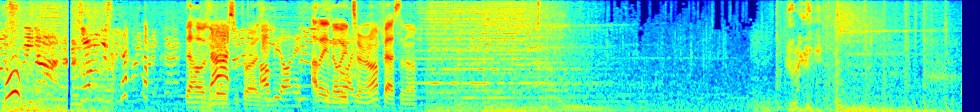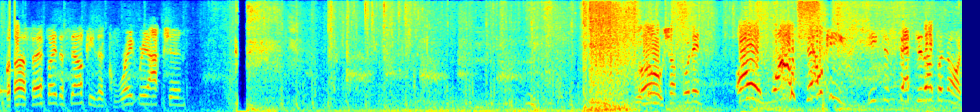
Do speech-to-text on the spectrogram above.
it must be done. As long as we fight like that, That was very surprising. I'll be honest. I didn't know he'd turn on fast enough. Uh, fair play to Selkie's a great reaction. Oh, shot going in. Oh, wow, Selkie! He just stepped it up a notch.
